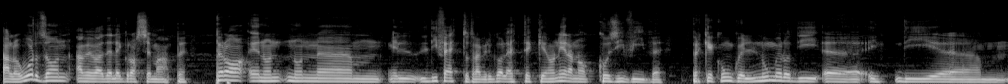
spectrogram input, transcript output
allora, Warzone aveva delle grosse mappe, però eh, non, non, um, il, il, difetto, tra virgolette, è che non erano così vive. Perché comunque il numero di, eh, di um,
